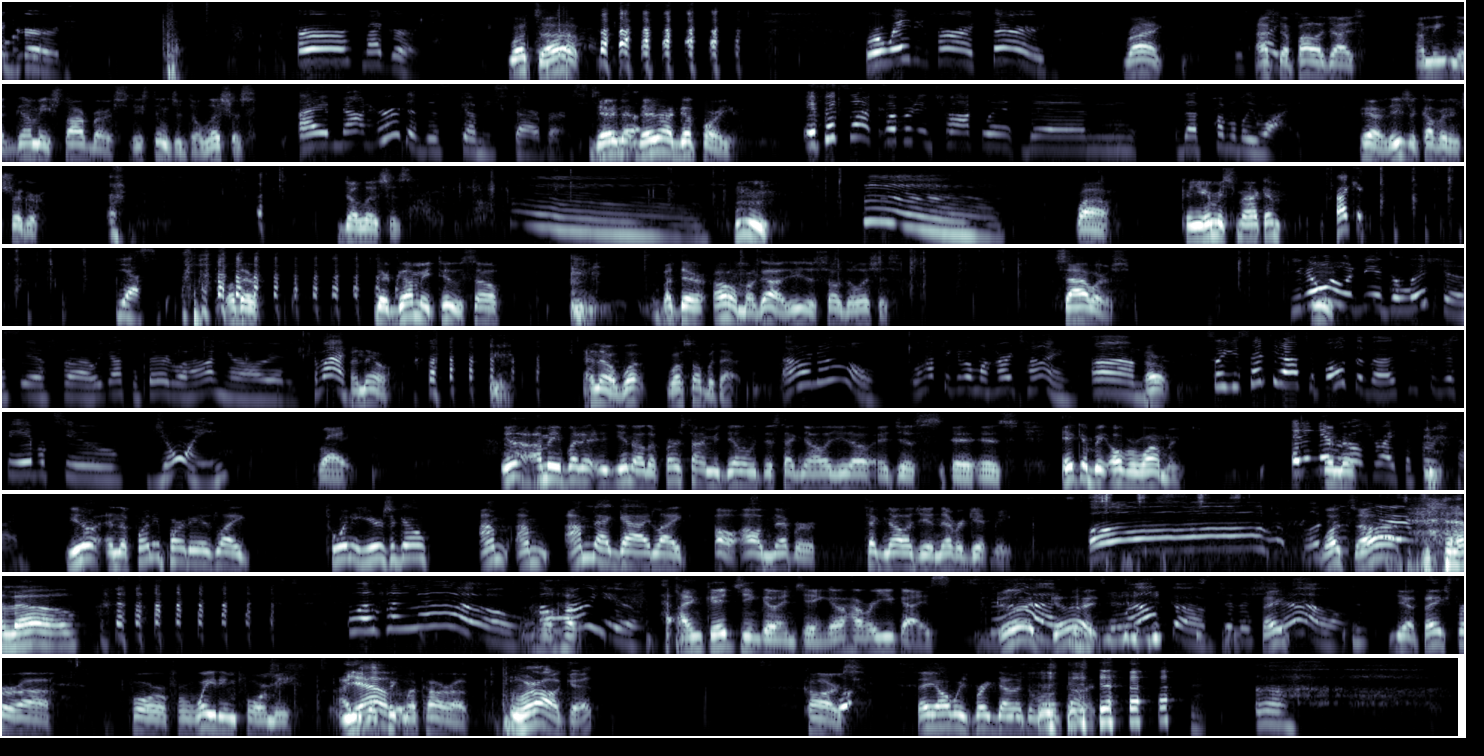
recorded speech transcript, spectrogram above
my gird. Er, my gird. What's up? We're waiting for our third. Right. I have to apologize. I'm eating a gummy Starburst. These things are delicious. I have not heard of this gummy starburst. They're not, they're not good for you. If it's not covered in chocolate, then that's probably why. Yeah, these are covered in sugar. delicious. Hmm. Hmm. Hmm. Wow. Can you hear me smacking? I can. Yes. Well, they're they're gummy too. So, but they're oh my god, these are so delicious. Sours. You know Hmm. what would be a delicious if uh, we got the third one on here already? Come on. I know. I know. What what's up with that? I don't know. We'll have to give him a hard time. Um. So you sent it out to both of us. He should just be able to join. right. Yeah, I mean, but it, you know, the first time you're dealing with this technology, though, it just it is it can be overwhelming. And it never And the- goes right the first time. You know, and the funny part is, like, 20 years ago, I'm I'm I'm that guy. Like, oh, I'll never technology will never get me. Oh, What's up? Hello. Well, hello. How Well, are you? I'm good, Jingo and Jingo. How are you guys? Good, good. Welcome to the Thanks. show. Yeah, thanks for uh for for waiting for me. I yeah, Yeah. to pick my car up. We're all good. Cars, Well- they always break down at the wrong time. Ugh.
